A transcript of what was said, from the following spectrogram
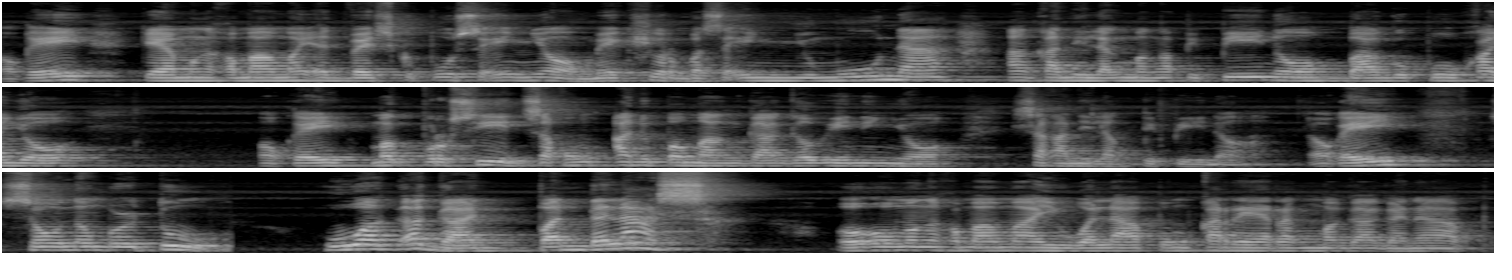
Okay? Kaya mga kamamay, advice ko po sa inyo, make sure basain nyo muna ang kanilang mga pipino bago po kayo okay, mag-proceed sa kung ano pa mang gagawin ninyo sa kanilang pipino. Okay? So, number two, huwag agad pandalas. Oo mga kamamay, wala pong karerang magaganap.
